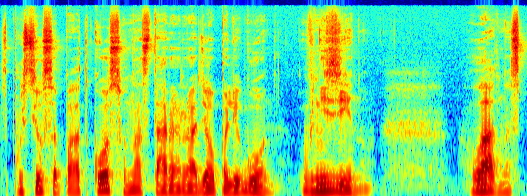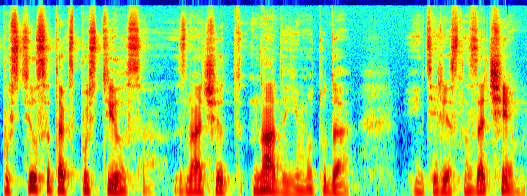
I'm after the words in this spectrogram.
спустился по откосу на старый радиополигон, в низину. Ладно, спустился так спустился. Значит, надо ему туда. Интересно, зачем?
